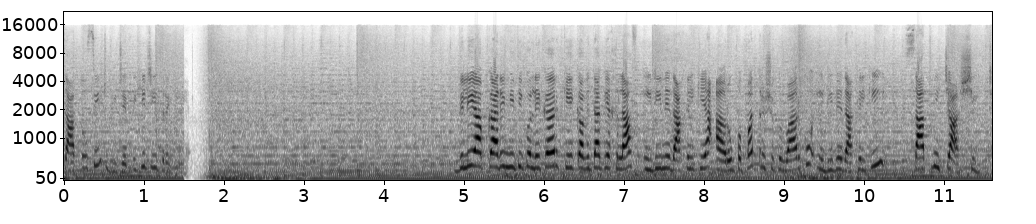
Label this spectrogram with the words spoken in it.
सातों सीट बीजेपी की जीत रही है। दिल्ली आबकारी नीति को लेकर के कविता के खिलाफ ईडी ने दाखिल किया आरोप पत्र। शुक्रवार को ईडी ने दाखिल की सातवीं चार्जशीट।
